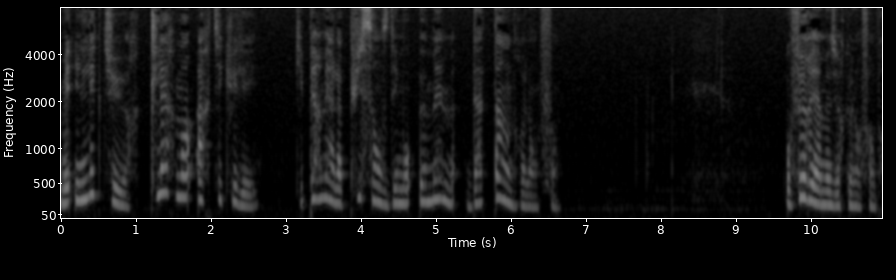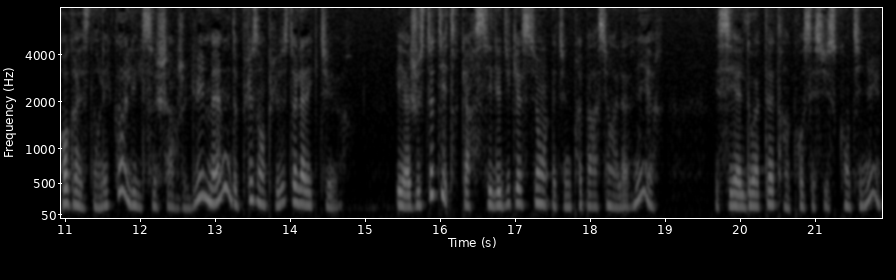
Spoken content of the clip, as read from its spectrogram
mais une lecture clairement articulée, qui permet à la puissance des mots eux-mêmes d'atteindre l'enfant. Au fur et à mesure que l'enfant progresse dans l'école, il se charge lui-même de plus en plus de la lecture. Et à juste titre, car si l'éducation est une préparation à l'avenir, et si elle doit être un processus continu,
